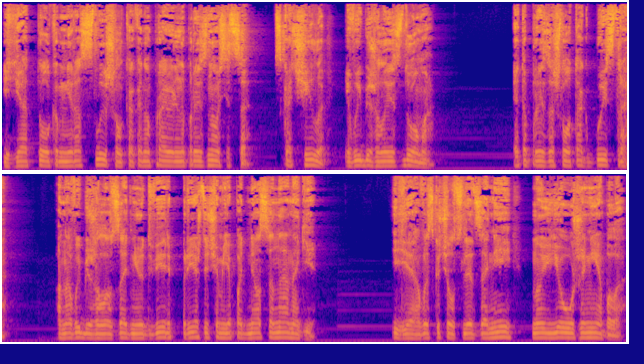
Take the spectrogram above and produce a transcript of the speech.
и я толком не расслышал, как оно правильно произносится. Вскочила и выбежала из дома. Это произошло так быстро. Она выбежала в заднюю дверь, прежде чем я поднялся на ноги. Я выскочил вслед за ней, но ее уже не было.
